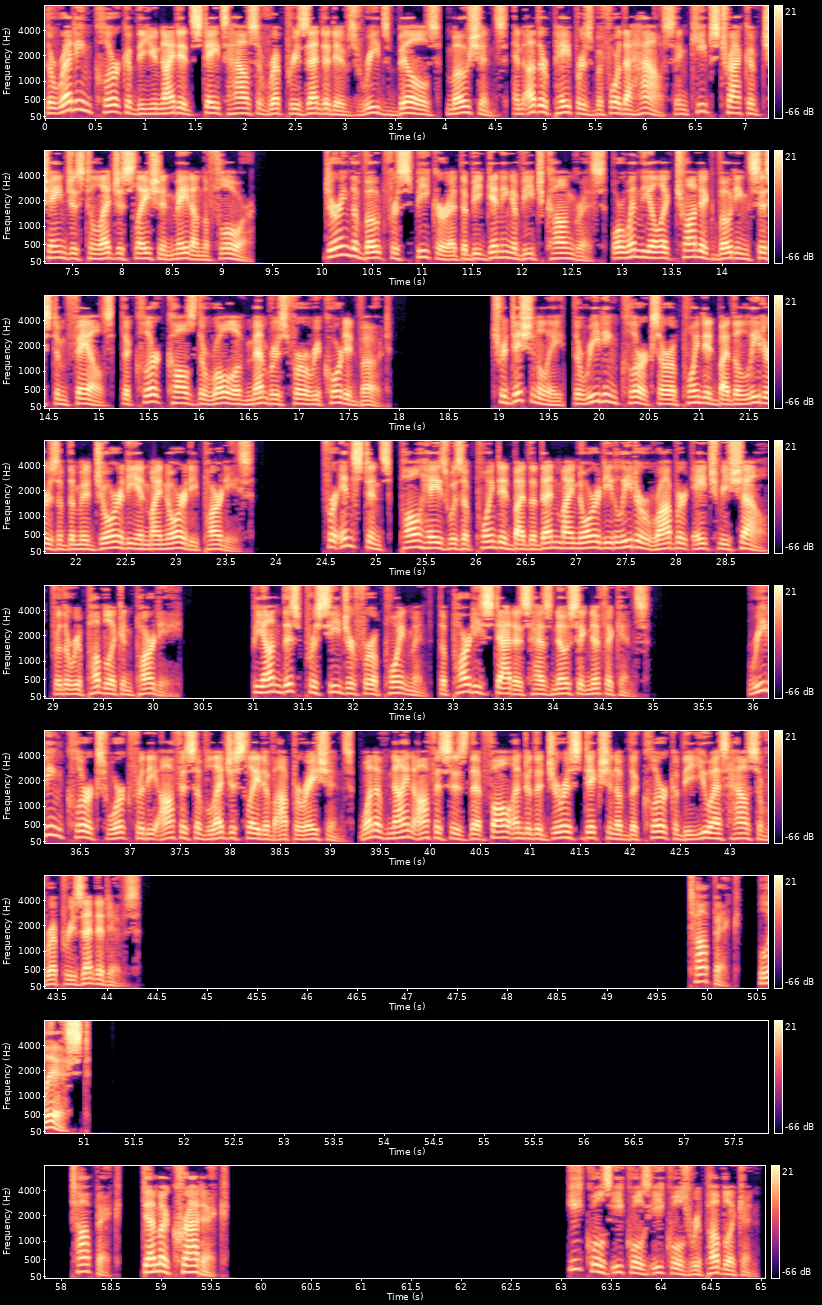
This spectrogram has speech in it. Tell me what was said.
The Reading Clerk of the United States House of Representatives reads bills, motions, and other papers before the House and keeps track of changes to legislation made on the floor. During the vote for Speaker at the beginning of each Congress, or when the electronic voting system fails, the clerk calls the roll of members for a recorded vote. Traditionally, the reading clerks are appointed by the leaders of the majority and minority parties. For instance, Paul Hays was appointed by the then minority leader Robert H. Michel, for the Republican Party. Beyond this procedure for appointment, the party status has no significance. Reading clerks work for the Office of Legislative Operations, one of nine offices that fall under the jurisdiction of the Clerk of the U.S. House of Representatives. List Democratic. Equals equals equals Republican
